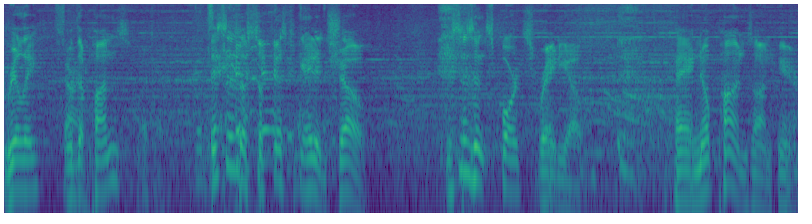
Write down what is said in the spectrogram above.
Really? Sorry. With the puns? Okay. This is a sophisticated show. This isn't sports radio. Hey, no puns on here.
